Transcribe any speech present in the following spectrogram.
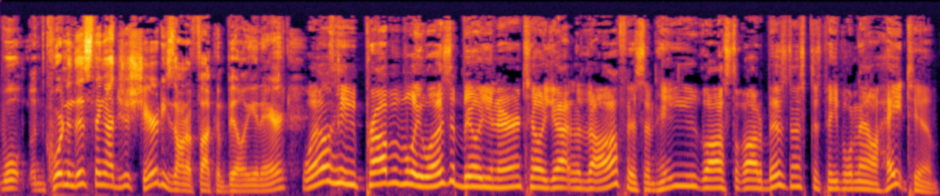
Well, according to this thing I just shared, he's not a fucking billionaire. Well, he probably was a billionaire until he got into the office, and he lost a lot of business because people now hate him.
